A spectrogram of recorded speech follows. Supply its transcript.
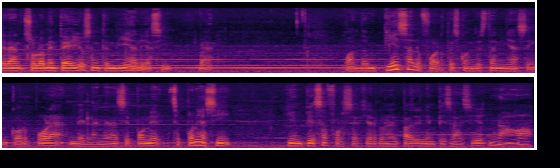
eran solamente ellos entendían y así. Bueno, cuando empieza lo fuerte es cuando esta niña se incorpora de la nada, se pone, se pone así y empieza a forcejear con el padre y le empieza a decir, no,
